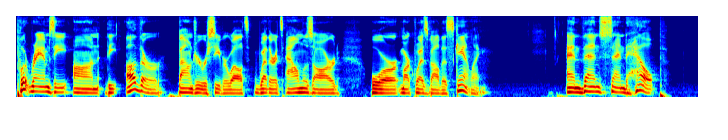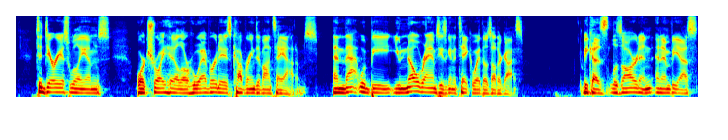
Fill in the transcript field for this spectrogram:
put Ramsey on the other boundary receiver, whether it's Allen Lazard or Marquez Valdes-Scantling, and then send help to Darious Williams or Troy Hill or whoever it is covering Davante Adams. And that would be, you know, Ramsey is going to take away those other guys because Lazard and, and MVS,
